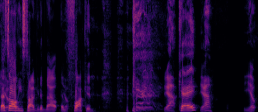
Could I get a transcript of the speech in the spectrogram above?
That's all he's talking about, and Yep. fucking Yeah. okay. Yeah. Yep.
